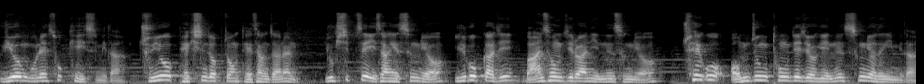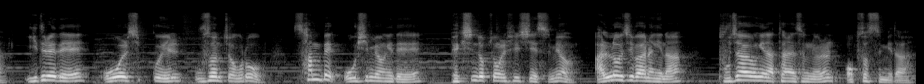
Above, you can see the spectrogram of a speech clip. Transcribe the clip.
위험군에 속해 있습니다. 주요 백신 접종 대상자는 60세 이상의 승려, 7가지 만성질환이 있는 승려, 최고 엄중 통제 지역에 있는 승려 등입니다. 이들에 대해 5월 19일 우선적으로 350명에 대해 백신 접종을 실시했으며 알러지 반응이나 부작용이 나타난 승려는 없었습니다.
